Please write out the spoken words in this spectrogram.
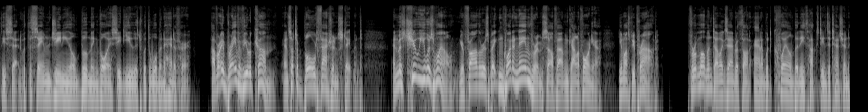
he said, with the same genial, booming voice he'd used with the woman ahead of her. How very brave of you to come, and such a bold fashion statement. And Miss Chew, you as well. Your father is making quite a name for himself out in California. You must be proud. For a moment, Alexandra thought Anna would quail beneath Huckstein's attention.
